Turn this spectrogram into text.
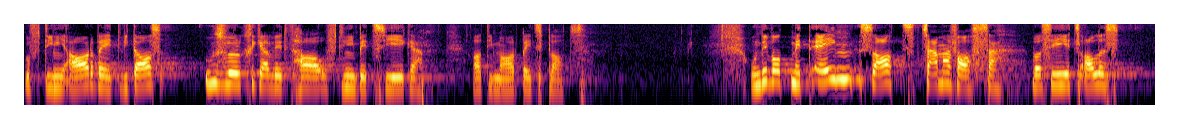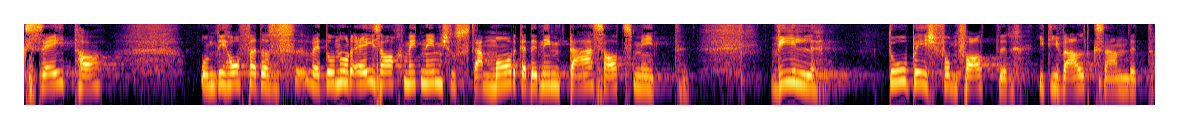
auf deine Arbeit, wie das Auswirkungen wird haben auf deine Beziehungen an deinem Arbeitsplatz. Und ich will mit einem Satz zusammenfassen, was ich jetzt alles gesagt habe und ich hoffe, dass, wenn du nur eine Sache mitnimmst aus dem Morgen, dann nimm diesen Satz mit. Weil du bist vom Vater in die Welt gesendet,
